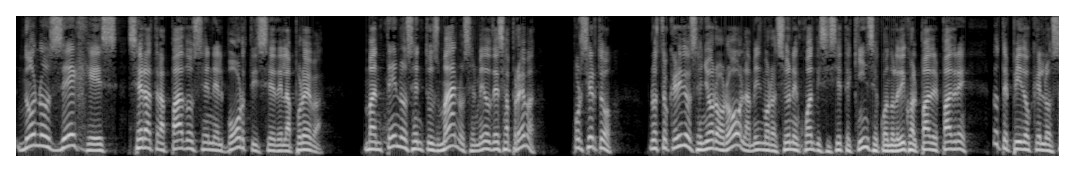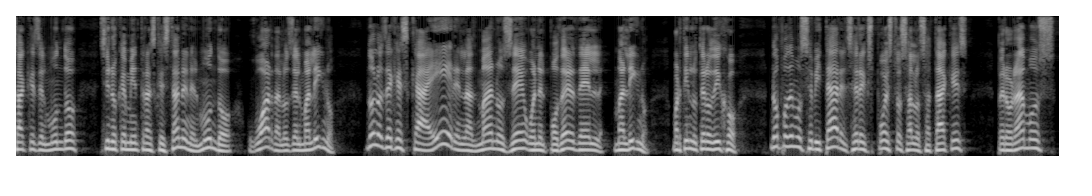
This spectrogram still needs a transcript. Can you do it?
No nos dejes ser atrapados en el vórtice de la prueba. Manténnos en tus manos en medio de esa prueba. Por cierto, nuestro querido Señor oró la misma oración en Juan 17:15 cuando le dijo al Padre, Padre, no te pido que los saques del mundo, sino que mientras que están en el mundo, guárdalos del maligno. No los dejes caer en las manos de o en el poder del maligno. Martín Lutero dijo, no podemos evitar el ser expuestos a los ataques, pero oramos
